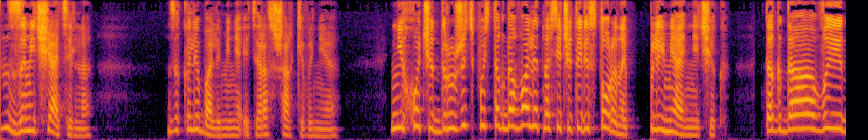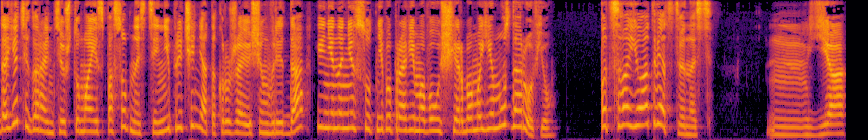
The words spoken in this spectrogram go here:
Замечательно. Заколебали меня эти расшаркивания. Не хочет дружить, пусть тогда валит на все четыре стороны, племянничек. Тогда вы даете гарантию, что мои способности не причинят окружающим вреда и не нанесут непоправимого ущерба моему здоровью? Под свою ответственность. Я...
